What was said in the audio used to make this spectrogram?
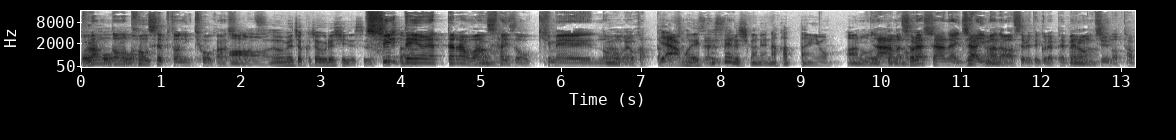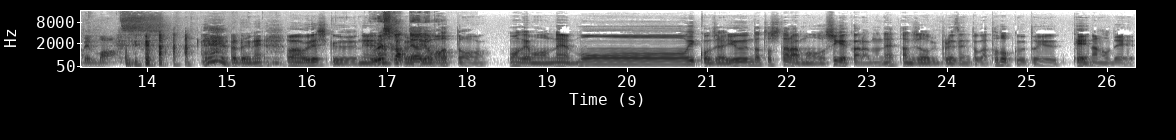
ブランドのコンセプトに共感してまああめちゃくちゃ嬉しいです。したらて言うんやったらワンサイズ大きめの方が良かったいやもうしれない XL しかねなかったんよ。あの売いってるのが。やまあそれはしゃあない。じゃあ今のは忘れてくれ、ペペロンチーノ食べます、だってね、まあ嬉しくね嬉しかったよでも。よかったわ。もうでもねもう一個じゃあ言うんだとしたらもうシゲからのね誕生日プレゼントが届くという体なので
